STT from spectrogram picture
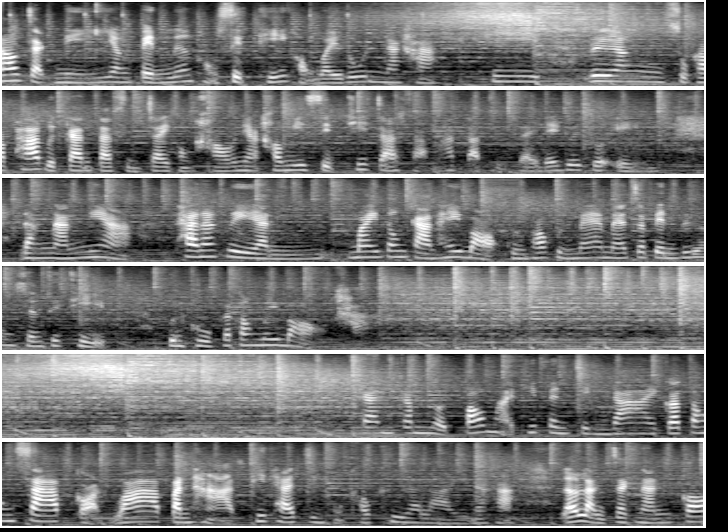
นอกจากนี้ยังเป็นเรื่องของสิทธิของวัยรุ่นนะคะ ที่เรื่องสุขภาพหรือการตัดสินใจของเขาเนี่ยเขามีสิทธิ์ที่จะสามารถตัดสินใจได้ด้วยตัวเอง ดังนั้นเนี่ยถ้านักเรียนไม่ต้องการให้บอกคุณพ่อคุณแม่แม้จะเป็นเรื่องเซนซิทีฟคุณครูก็ต้องไม่บอกค่ะ การกำหนดเป้าหมายที่เป็นจริงได้ ก็ต้องทราบก่อนว่าปัญหาที่แท้จริงของเขาคืออะไรนะคะ แล้วหลังจากนั้นก็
